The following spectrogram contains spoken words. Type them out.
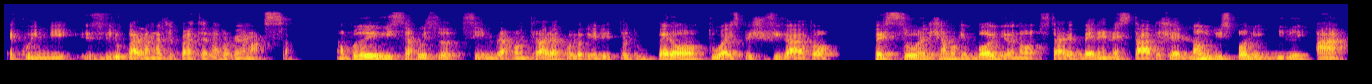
e quindi sviluppare la maggior parte della propria massa. Da un punto di vista questo sembra contrario a quello che hai detto tu, però tu hai specificato persone diciamo che vogliono stare bene in estate, cioè non disponibili a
